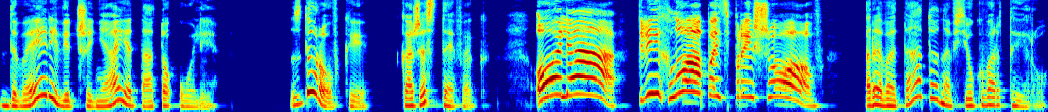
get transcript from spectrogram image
Двері відчиняє тато Олі. Здоровки, каже Стефек. Оля, твій хлопець прийшов. реве тато на всю квартиру.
